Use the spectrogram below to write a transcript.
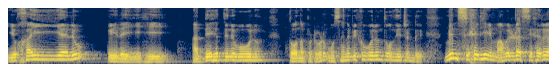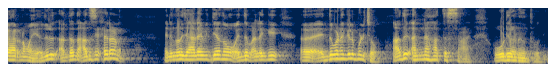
യുഹയ്യലു ഇലൈഹി. അദ്ദേഹത്തിന് പോലും തോന്നപ്പെട്ടു. ഇവിടെ മുസാനബിക്ക് പോലും തോന്നിയിട്ടുണ്ട്. മിൻ സിഹരിയും അവരുടെ സിഹർ കാരണമായി. അതൊരു അത് അത് സിഹറാണ്. നിങ്ങൾ ജാലവിദ്യ എന്നോ എന്ത് അല്ലെങ്കിൽ എന്ത് വേണമെങ്കിലും വിളിച്ചോ. അത് അന്നഹാത്ത സാ ഓടുകയാണെന്ന് തോന്നി.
